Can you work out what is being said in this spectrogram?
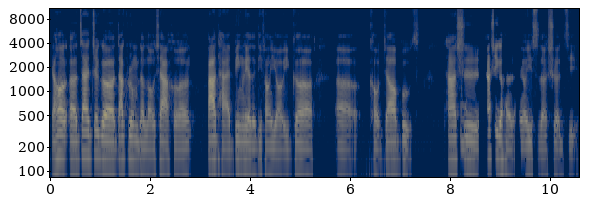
然后呃，在这个 dark room 的楼下和吧台并列的地方有一个呃口交 booth，它是它是一个很很有意思的设计。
